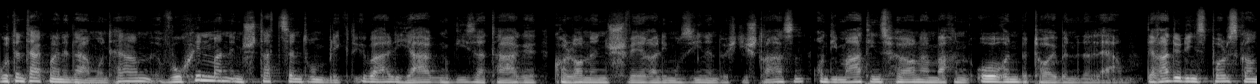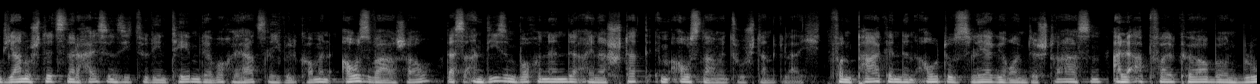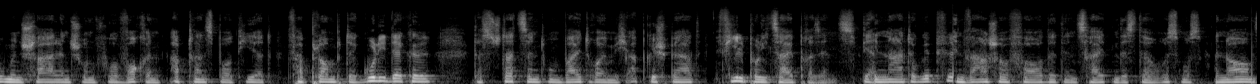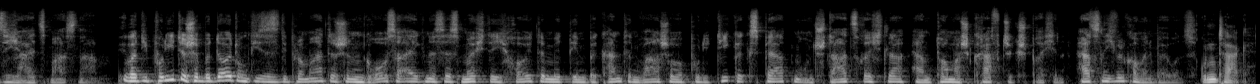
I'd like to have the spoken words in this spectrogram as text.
Guten Tag, meine Damen und Herren. Wohin man im Stadtzentrum blickt, überall jagen dieser Tage Kolonnen schwerer Limousinen durch die Straßen und die Martinshörner machen ohrenbetäubenden Lärm. Der Radiodienst Polska und Janusz Stitzner heißen Sie zu den Themen der Woche herzlich willkommen aus Warschau, das an diesem Wochenende einer Stadt im Ausnahmezustand gleicht. Von parkenden Autos leergeräumte Straßen, alle Abfallkörbe und Blumenschalen schon vor Wochen abtransportiert, verplompte Gullideckel, das Stadtzentrum weiträumig abgesperrt, viel Polizeipräsenz. Der NATO-Gipfel in Warschau fordert in Zeiten des Terrorismus enorme Sicherheitsmaßnahmen. Über die politische Bedeutung dieses diplomatischen Großereignisses möchte ich heute mit dem bekannten Warschauer Politikexperten und Staatsrechtler Herrn Tomasz Krawczyk sprechen. Herzlich willkommen bei uns. Guten Tag.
